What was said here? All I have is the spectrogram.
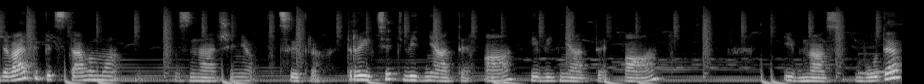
Давайте підставимо значення в цифрах. 30 відняти А і відняти А. І в нас буде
